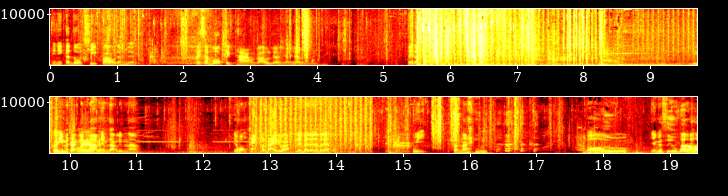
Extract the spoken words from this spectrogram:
ที่นี่กระโดดฉีกเป้าจังเลยไม่สโมกปิดทางมันก็เอาเรื่องอย่างเงี้ยมันเฮ้ยหลังเข้ามันก็ยินี่งมาจัจากงริเลยมอะน้ำเนี่นี่ยมาจากริมน้ำเดี๋ยวผมแข่งบันไดดีกว่าเล่นไปเลยเล่นไปเลยอุ้ยสไนป์โอ้ อยากจะซื้อวโอ้งโห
